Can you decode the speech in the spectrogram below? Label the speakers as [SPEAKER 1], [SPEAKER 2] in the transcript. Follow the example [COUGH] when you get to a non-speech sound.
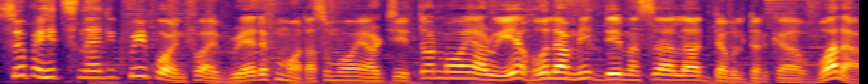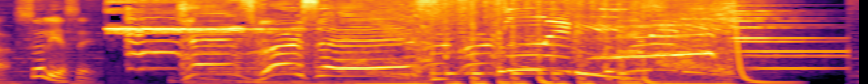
[SPEAKER 1] Super hits ninety three point five red F মত আছো মই আৰ জি তন্ময় আৰু এই হ'ল mid day masala double tadka wala চলি আছে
